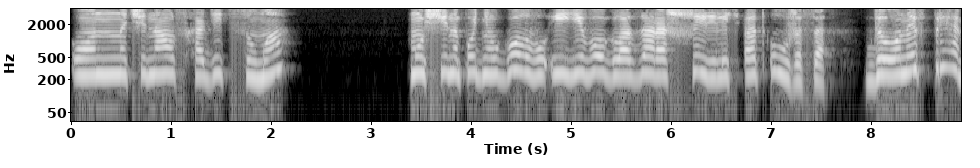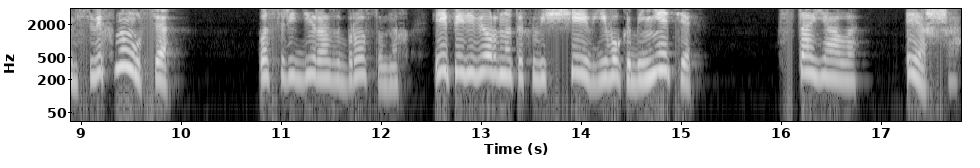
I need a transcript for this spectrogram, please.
Он начинал сходить с ума? Мужчина поднял голову, и его глаза расширились от ужаса. Да он и впрямь свихнулся. Посреди разбросанных и перевернутых вещей в его кабинете стояла Эша.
